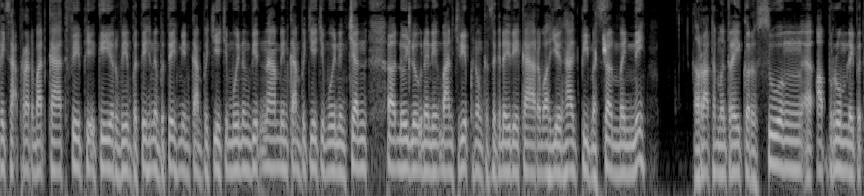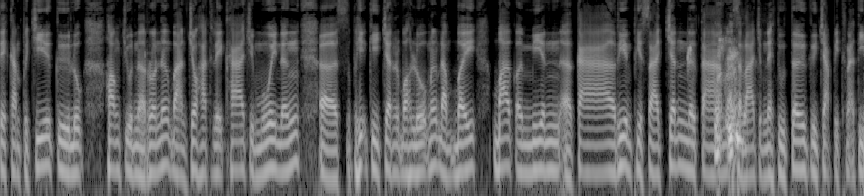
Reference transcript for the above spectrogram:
កិច្ចសហប្រតិបត្តិការទ្វេភាគីរវាងប្រទេសនិងប្រទេសមានកម្ពុជាជាមួយនឹងវៀតណាមមានកម្ពុជាជាមួយនឹងចិនដោយលោកនៅនាងបានជ្រាបក្នុងសេចក្តីរាយការណ៍របស់យើងហើយពីម្សិលមិញនេះ រដ្ឋមន្ត្រីក្រសួងអប់រំនៃប្រទេសកម្ពុជា គឺលោកហងជួនរុននឹងបានចុះហត្ថលេខាជាមួយនឹងភាគីចិនរបស់លោកនឹងដើម្បីបើកឲ្យមានការរៀនភាសាចិននៅតាមសាលាចំណេះទូទៅ គឺចាប់ពីថ្នាក់ទី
